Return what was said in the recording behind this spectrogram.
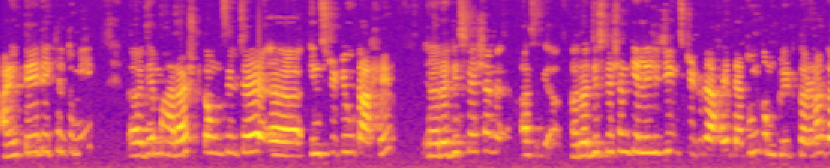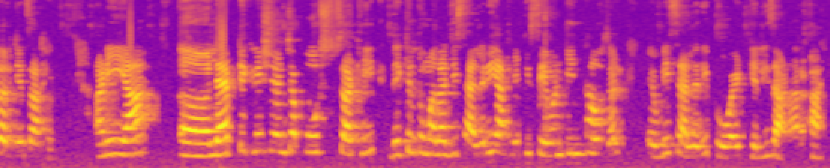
आणि ते देखील तुम्ही जे महाराष्ट्र काउन्सिलचे इन्स्टिट्यूट आहे रजिस्ट्रेशन रजिस्ट्रेशन केलेली जी इन्स्टिट्यूट आहे त्यातून कंप्लीट करणं गरजेचं आहे. आणि या लॅब टेक्निशियनच्या पोस्टसाठी देखील तुम्हाला जी सॅलरी आहे ती सेव्हन्टीन थाउजंड एवढी सॅलरी प्रोव्हाइड केली जाणार आहे.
